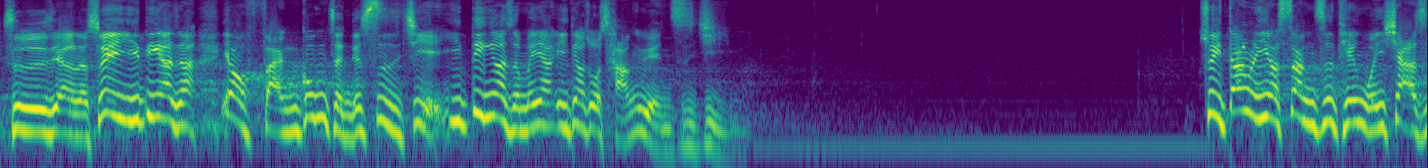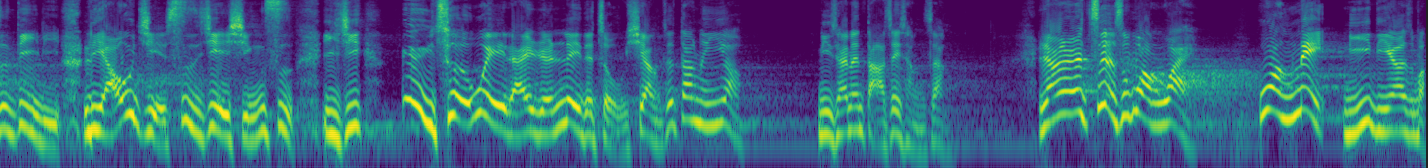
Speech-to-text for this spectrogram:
是不是这样的？所以一定要怎么样？要反攻整个世界，一定要怎么样？一定要做长远之计所以当然要上知天文，下知地理，了解世界形势，以及预测未来人类的走向。这当然要，你才能打这场仗。然而这是望外。往内，你一定要什么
